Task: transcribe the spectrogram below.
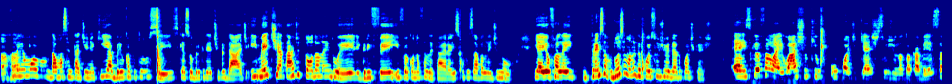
Aham. Falei, amor, eu vou dar uma sentadinha aqui e abri o capítulo 6, que é sobre criatividade. E meti a tarde toda lendo ele, grifei, e foi quando eu falei, tá, era isso que eu precisava ler de novo. E aí eu falei, três, duas semanas depois surgiu a ideia do podcast. É isso que eu ia falar. Eu acho que o, o podcast surgiu na tua cabeça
